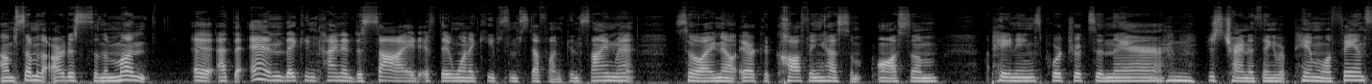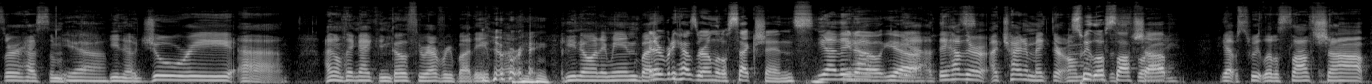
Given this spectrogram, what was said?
Um, some of the artists of the month uh, at the end, they can kind of decide if they want to keep some stuff on consignment. So I know Erica Coughing has some awesome paintings, portraits in there. Just trying to think of it. Pamela Fansler has some, Yeah. you know, jewelry. Uh, I don't think I can go through everybody, but Right. you know what I mean. But And everybody has their own little sections. yeah, they you have. know, yeah. they have their. I try to make their own Sweet Little Sloth. Shop. Yep, sweet little sloth shop,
